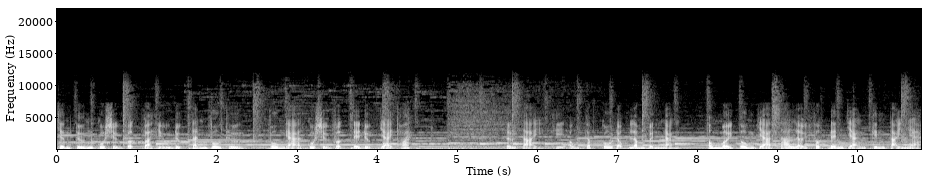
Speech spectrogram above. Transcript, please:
chân tướng của sự vật và hiểu được tánh vô thường, vô ngã của sự vật để được giải thoát. Tự tại, khi ông cấp cô độc lâm bệnh nặng, ông mời tôn giả xá lợi Phất đến giảng kinh tại nhà.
